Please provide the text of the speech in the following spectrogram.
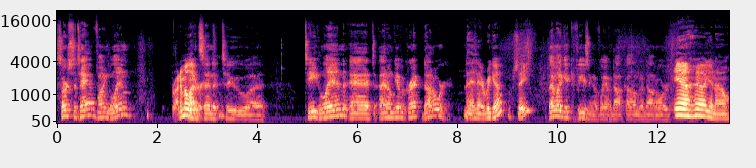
Search the tab, find Glenn. Write him a letter. send it to uh, tglenn at I don't give a crap crap.org. There, there we go. See? That might get confusing if we have a dot .com and a dot .org. Yeah, well, you know,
